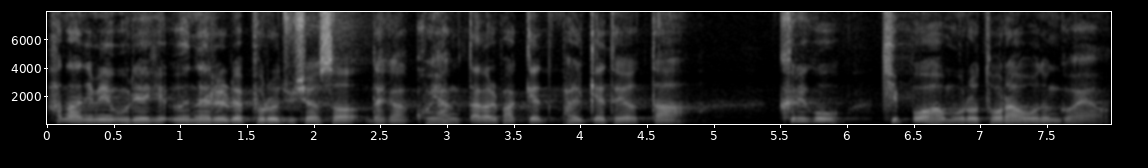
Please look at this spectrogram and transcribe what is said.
하나님이 우리에게 은혜를 베풀어 주셔서 내가 고향 땅을 밟게 되었다. 그리고 기뻐함으로 돌아오는 거예요.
